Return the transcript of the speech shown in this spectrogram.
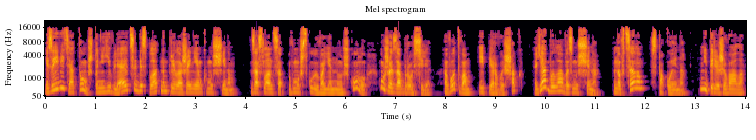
и заявить о том, что не являются бесплатным приложением к мужчинам. Засланца в мужскую военную школу уже забросили. Вот вам и первый шаг. Я была возмущена, но в целом спокойна, не переживала,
